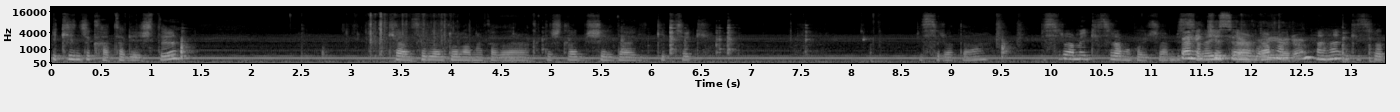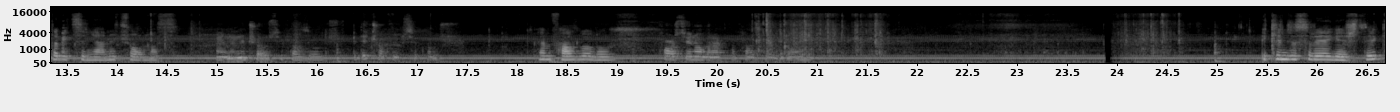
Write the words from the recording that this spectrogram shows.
İkinci kata geçti. Kaseler dolana kadar arkadaşlar bir şey daha gidecek. Bir sıra daha. Bir sıra mı iki sıra mı koyacağım? Bir Ben iki sıra yeterli ama- koyuyorum. Hı hı, iki sırada bitsin yani üç olmaz. Aynen üç olursa fazla olur. Bir de çok yüksek olur. Hem fazla olur. Porsiyon olarak da fazla olur. yani. İkinci sıraya geçtik.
